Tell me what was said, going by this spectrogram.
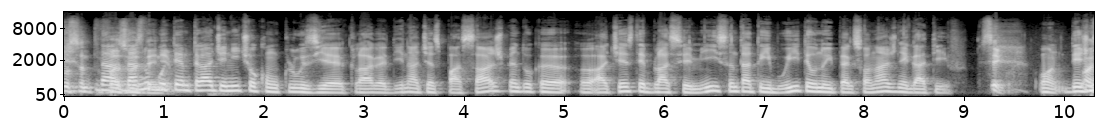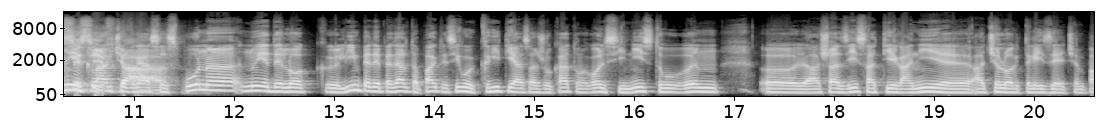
nu sunt da, văzuți dar nu de putem nimeni. trage nicio concluzie clară din acest pasaj, pentru că uh, aceste blasfemii sunt atribuite unui personaj negativ. Sigur. Bun. Deci Bun, nu e sisif, clar ce da. vrea să spună, nu e deloc limpede. Pe de altă parte, sigur, Critia s-a jucat un rol sinistru în, uh, așa zis, tiranie a celor 30, în 404-403 uh,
